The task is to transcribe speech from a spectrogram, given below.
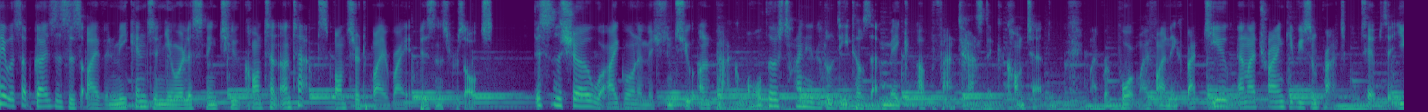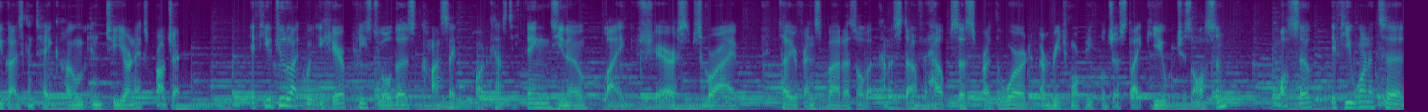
Hey, what's up, guys? This is Ivan Meakins, and you are listening to Content Untapped, sponsored by Write Business Results. This is the show where I go on a mission to unpack all those tiny little details that make up fantastic content. I report my findings back to you, and I try and give you some practical tips that you guys can take home into your next project. If you do like what you hear, please do all those classic podcasty things, you know, like, share, subscribe, tell your friends about us, all that kind of stuff. It helps us spread the word and reach more people just like you, which is awesome. Also, if you wanted to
